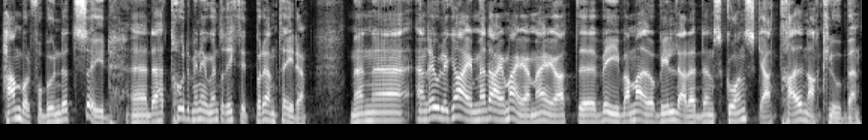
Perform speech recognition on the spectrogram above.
Handbollförbundet Syd. Eh, det här trodde vi nog inte riktigt på den tiden. Men eh, en rolig grej med dig och mig är ju att eh, vi var med och bildade den skånska tränarklubben.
